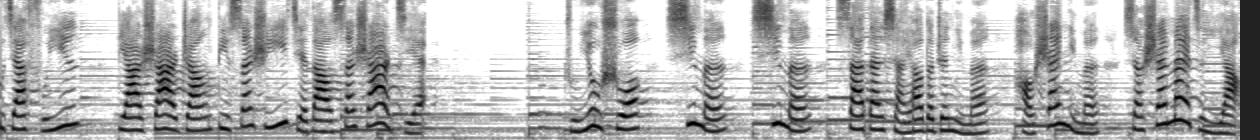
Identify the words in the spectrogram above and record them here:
路加福音第二十二章第三十一节到三十二节，主又说：“西门，西门，撒旦想要的着你们，好筛你们，像筛麦子一样。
